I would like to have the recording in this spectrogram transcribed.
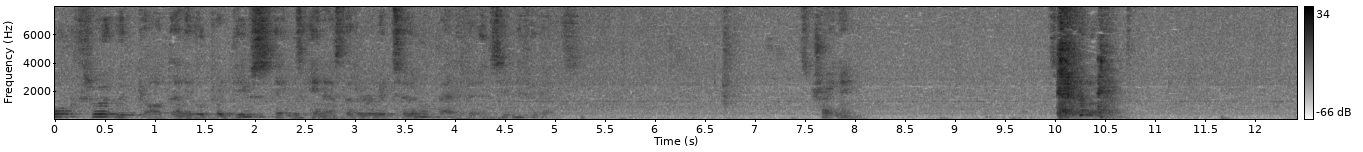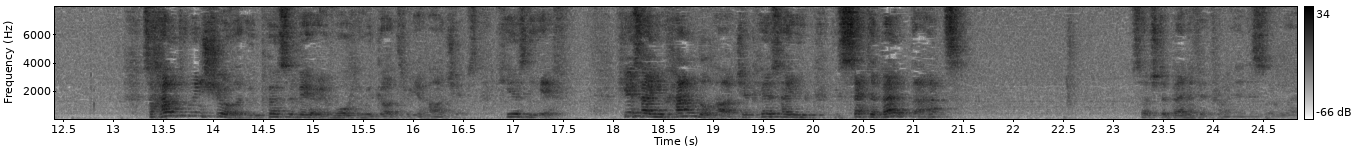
walk through it with God, then it will produce things in us that are of eternal benefit and significance. It's training. It's development. So how do you ensure that you persevere in walking with God through your hardships? Here's the if. Here's how you handle hardship. Here's how you set about that, such to benefit from it in this sort of way.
